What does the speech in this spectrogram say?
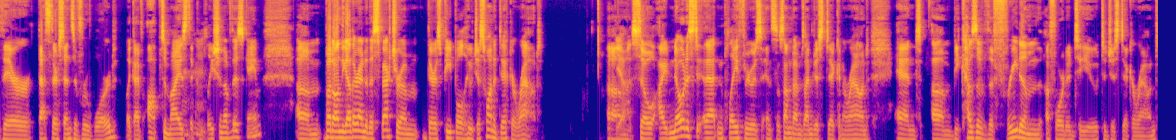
their that's their sense of reward like i've optimized the Mhm. completion of this game um, but on the other end of the spectrum there's people who just want to dick around um, Yeah. So I noticed that in playthroughs, and so sometimes I'm just sticking around, and um, because of the freedom afforded to you to just stick around,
